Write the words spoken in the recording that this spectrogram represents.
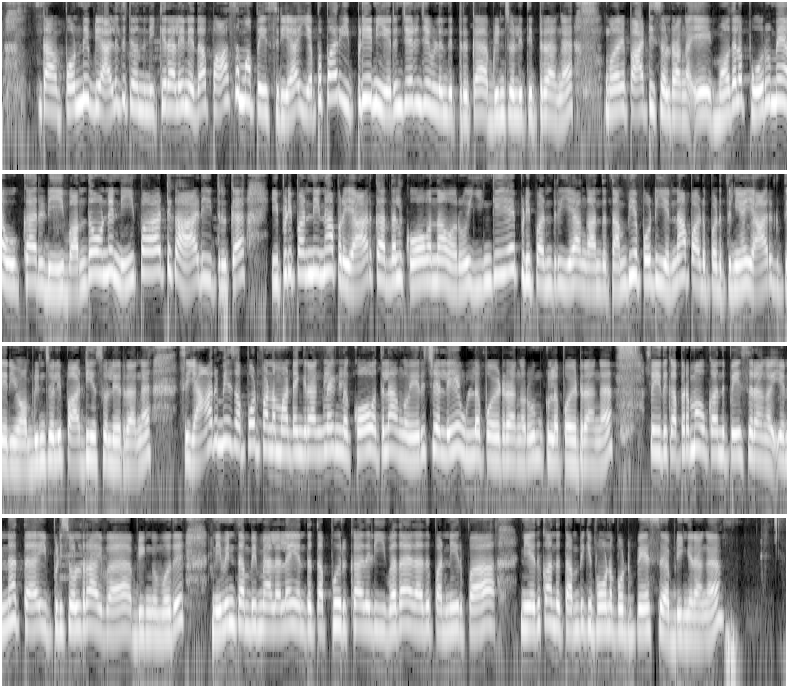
பொண்ணு இப்படி அழுதுட்டு வந்து நிற்கிறாளேன்னு ஏதாவது பாசமாக பேசுறியா? எப்போ பாரு இப்படியே நீ எரிஞ்செரிஞ்சு விழுந்துட்டு இருக்க அப்படின்னு சொல்லி திட்டுறாங்க. முதல்ல பாட்டி சொல்கிறாங்க ஏய் முதல்ல பொறுமையாக உட்காருடி. வந்தவொடனே நீ பாட்டுக்கு ஆடிட்டு இருக்க இப்படி பண்ணினா அப்புறம் யாருக்கா இருந்தாலும் கோவம் தான் வரும். இங்கேயே இப்படி பண்ணுறியா அங்கே அந்த தம்பியை போட்டு என்ன பாடுபடுத்தினியோ யாருக்கு தெரியும்? அப்படின்னு சொல்லி பாட்டியும் சொல்லிடுறாங்க. ஸோ யாருமே சப்போர்ட் பண்ண மாட்டேங்கிறாங்களே எங்களை கோவத்தில் அவங்க எரிச்சல்லையே உள்ளே போயிடுறாங்க ரூமுக்குள்ளே போயிடுறாங்க. ஸோ இதுக்கப்புறமா உட்காந்து பேசுகிறாங்க என்னத்த இப்படி சொல்கிறா இவ? அப்படிங்கும்போது நிவின் தம்பி மேலெல்லாம் எந்த தப்பு இருக்காதுடி. இவ தான் ஏதாவது பண்ணியிருப்பா நீ எதுக்கும் அந்த தம்பிக்கு ஃபோனை போட்டு பேசு அப்படிங்கிறாங்க.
